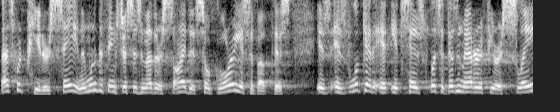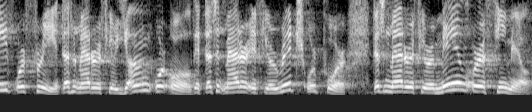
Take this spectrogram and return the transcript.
That's what Peter's saying. And one of the things, just as another aside, that's so glorious about this is, is look at it. It says, listen, it doesn't matter if you're a slave or free. It doesn't matter if you're young or old. It doesn't matter if you're rich or poor. It doesn't matter if you're a male or a female.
